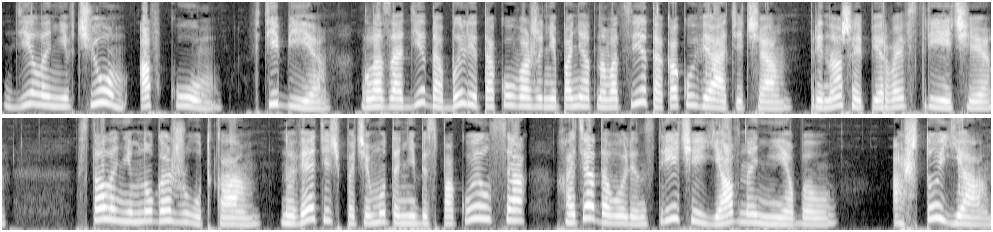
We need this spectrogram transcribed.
Дело не в чем, а в ком. В тебе. Глаза деда были такого же непонятного цвета, как у Вятича при нашей первой встрече. Стало немного жутко, но Вятич почему-то не беспокоился, хотя доволен встречей явно не был. А что я?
